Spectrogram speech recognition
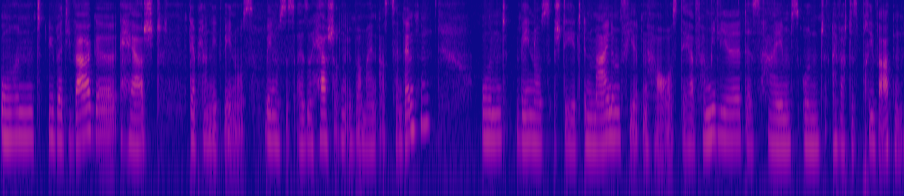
Und über die Waage herrscht der Planet Venus. Venus ist also Herrscherin über meinen Aszendenten und Venus steht in meinem vierten Haus der Familie, des Heims und einfach des Privaten.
